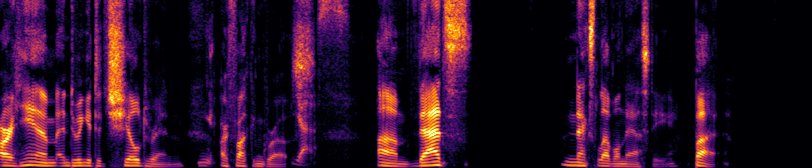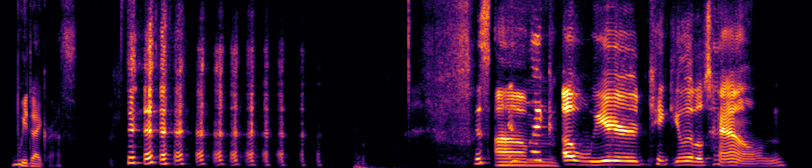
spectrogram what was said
are him and doing it to children are fucking gross. Yes. um that's next level nasty but we digress. This Um, is like a weird, kinky little town.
